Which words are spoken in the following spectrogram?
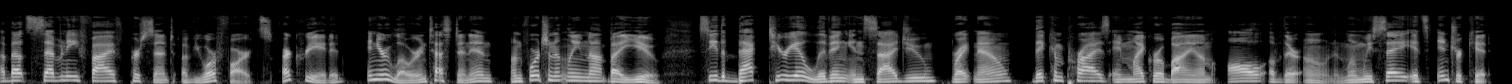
about 75% of your farts are created in your lower intestine, and unfortunately not by you. See, the bacteria living inside you right now they comprise a microbiome all of their own. And when we say it's intricate,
